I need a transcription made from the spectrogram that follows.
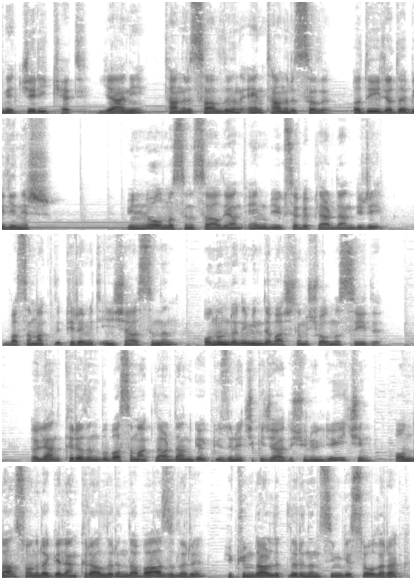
Necceriket yani tanrısallığın en tanrısalı adıyla da bilinir. Ünlü olmasını sağlayan en büyük sebeplerden biri basamaklı piramit inşasının onun döneminde başlamış olmasıydı. Ölen kralın bu basamaklardan gökyüzüne çıkacağı düşünüldüğü için ondan sonra gelen kralların da bazıları hükümdarlıklarının simgesi olarak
